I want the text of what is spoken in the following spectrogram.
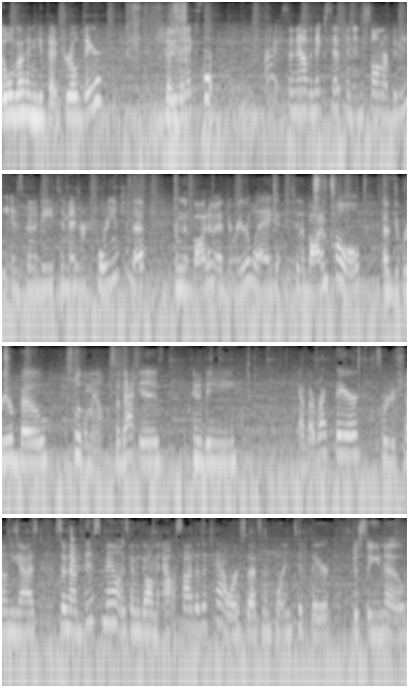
So we'll go ahead and get that drilled there. Show you the next step. All right, so now the next step in installing our bimini is going to be to measure 40 inches up from the bottom of the rear leg to the bottom hole of the rear bow swivel mount. So that is going to be yeah, about right there. So we're just showing you guys. So now this mount is going to go on the outside of the tower. So that's an important tip there, just so you know.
